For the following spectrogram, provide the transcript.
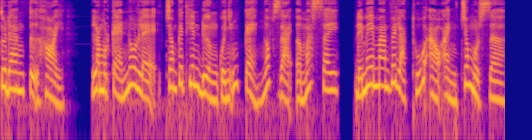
Tôi đang tự hỏi, là một kẻ nô lệ trong cái thiên đường của những kẻ ngốc dại ở Marseille để mê man với lạc thú ảo ảnh trong một giờ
